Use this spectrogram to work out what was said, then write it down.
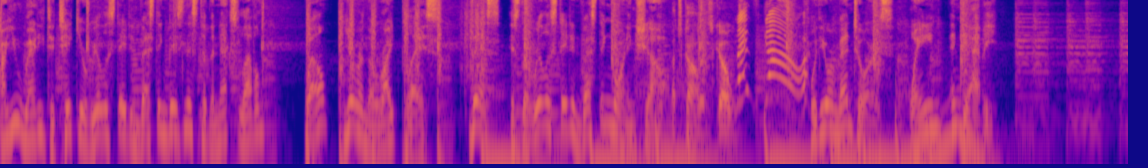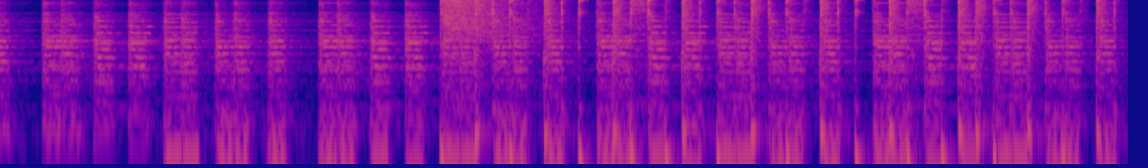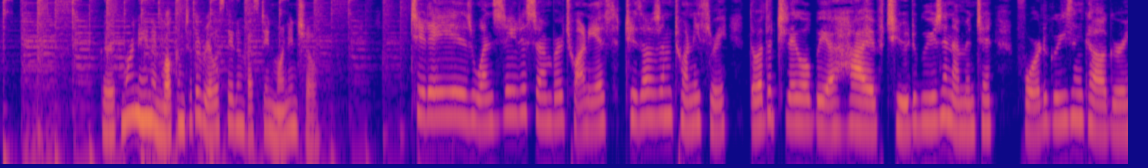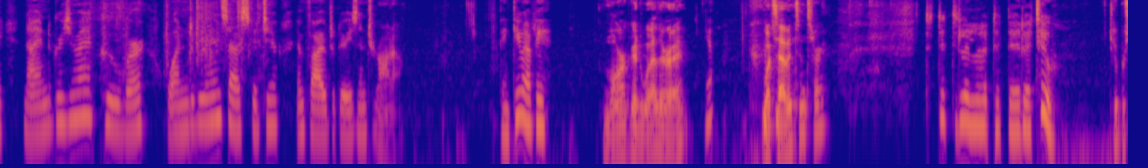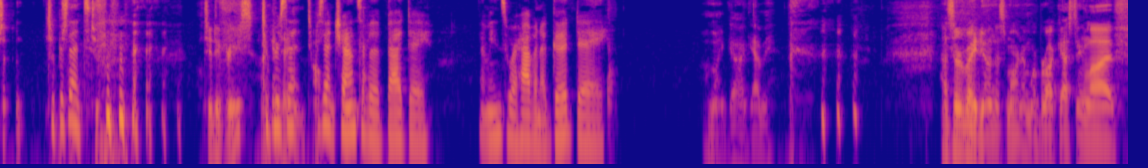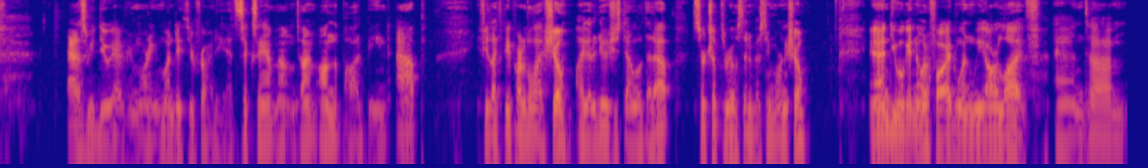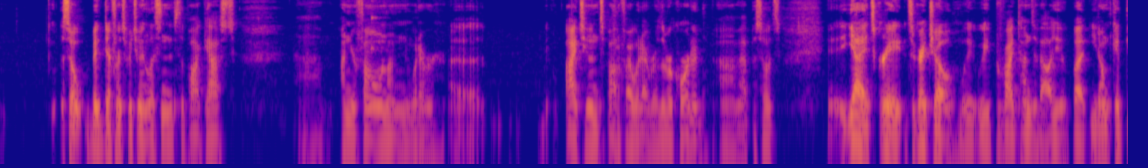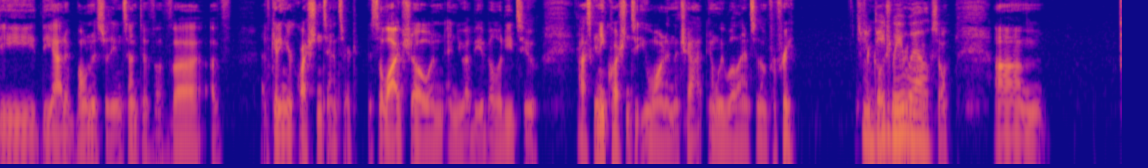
Are you ready to take your real estate investing business to the next level? Well, you're in the right place. This is the Real Estate Investing Morning Show Let's go. Let's go. Let's go! with your mentors, Wayne and Gabby. Good morning and welcome to the Real Estate Investing Morning Show. Today is Wednesday, December 20th, 2023. The weather today will be a high of 2 degrees in Edmonton, 4 degrees in Calgary, 9 degrees in Vancouver, 1 degree in Saskatoon, and 5 degrees in Toronto. Thank you, Evie. More good weather, eh? Yep. What's Edmonton? Sorry, Two. two percent. Two percent. Two, degrees. Two percent. Two percent chance of a bad day. That means we're having a good day. Oh, oh my God, Gabby. How's everybody doing this morning? We're broadcasting live as we do every morning, Monday through Friday at 6 a.m. Mountain Time on the Podbean app. If you'd like to be a part of the live show, all you got to do is just download that app, search up the Real Estate Investing Morning Show, and you will get notified when we are live. And um, so, big difference between listening to the podcast on your phone, on whatever, uh, iTunes, Spotify, whatever, the recorded um, episodes. Yeah, it's great. It's a great show. We, we provide tons of value, but you don't get the the added bonus or the incentive of uh, of of getting your questions answered. It's a live show, and, and you have the ability to ask any questions that you want in the chat, and we will answer them for free. It's free Indeed, we every morning. will. So, um,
